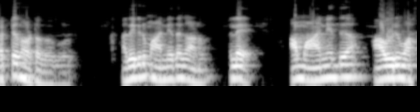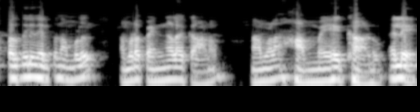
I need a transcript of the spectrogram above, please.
ഒറ്റ നോട്ടം നോക്കുള്ളൂ. അതിലൊരു മാന്യത കാണും അല്ലേ? ആ മാന്യത ആ ഒരു വസ്ത്രത്തിൽ ചിലപ്പോൾ നമ്മൾ നമ്മുടെ പെങ്ങളെ കാണും നമ്മളെ അമ്മയെ കാണും അല്ലേ?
